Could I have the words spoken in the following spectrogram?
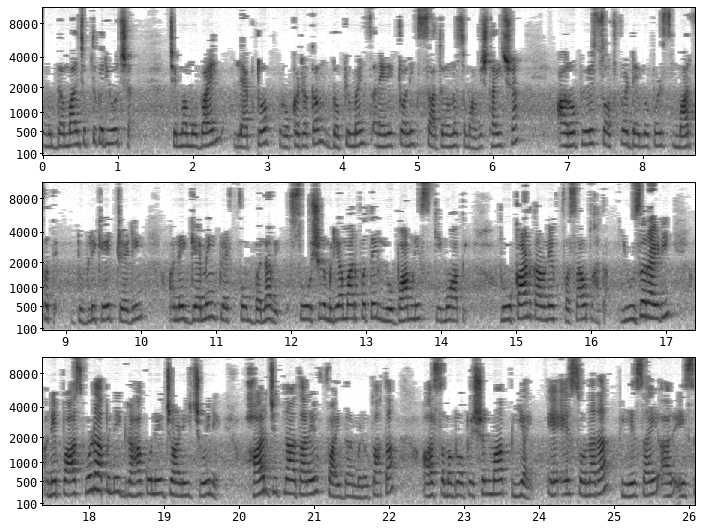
મુદ્દામાલ જપ્ત કર્યો છે, જેમાં મોબાઈલ, લેપટોપ, રોકડ રકમ, ડોક્યુમેન્ટ્સ અને ઇલેક્ટ્રોનિક સાધનોનો સમાવેશ થાય છે. આરોપીઓએ સોફ્ટવેર ડેવલપર્સ મારફતે ડુપ્લિકેટ ટ્રેડિંગ અને ગેમિંગ પ્લેટફોર્મ બનાવી સોશિયલ મીડિયા મારફતે લોભામણી સ્કીમો આપી. રોકાણકારોને ફસાવતા હતા. યુઝર આઈડી અને પાસવર્ડ આપીને ગ્રાહકોને જાણી જોઈને હાર જીતના આધારે ફાયદા મેળવતા હતા. આ સમગ્ર ઓપરેશનમાં PI A S Sonara PSI R S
